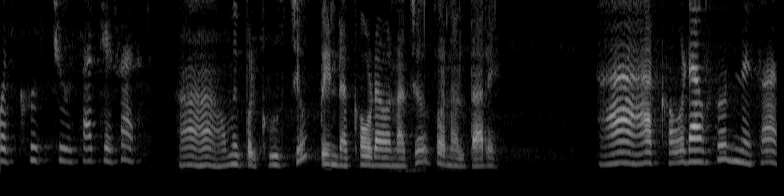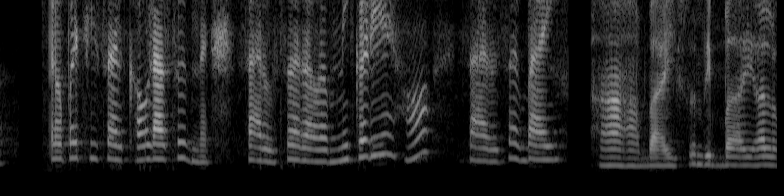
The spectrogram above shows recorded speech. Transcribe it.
જ ખુશ છું. સાચે સર? હા હા અમે પણ ખુશ છો. પેંડા ખવડાવવાના છો સોનલ તારે? હા હા ખવડાવશું જ ને સર. તો પછી સર ખવડાવશું જ ને. સારું સર હવે નીકળીએ હા? સારું સર બાય. હા હા બાય. સંદીપભાઈ હાલો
